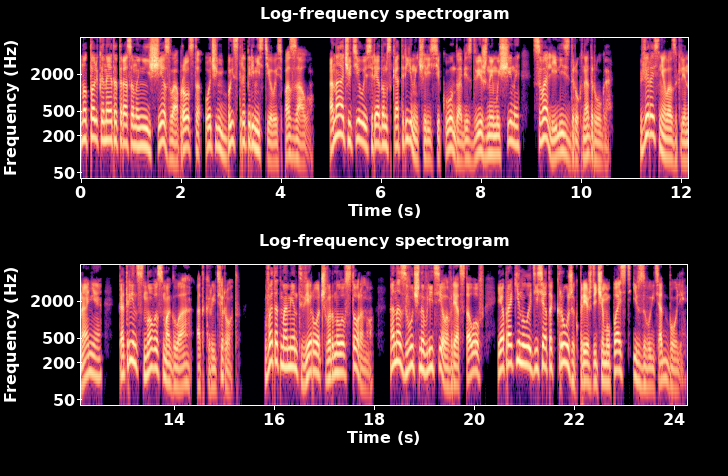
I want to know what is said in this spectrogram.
но только на этот раз она не исчезла, а просто очень быстро переместилась по залу. Она очутилась рядом с Катриной через секунду, а бездвижные мужчины свалились друг на друга. Вера сняла заклинание, Катрин снова смогла открыть рот. В этот момент Веру отшвырнула в сторону. Она звучно влетела в ряд столов и опрокинула десяток кружек, прежде чем упасть и взвыть от боли.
